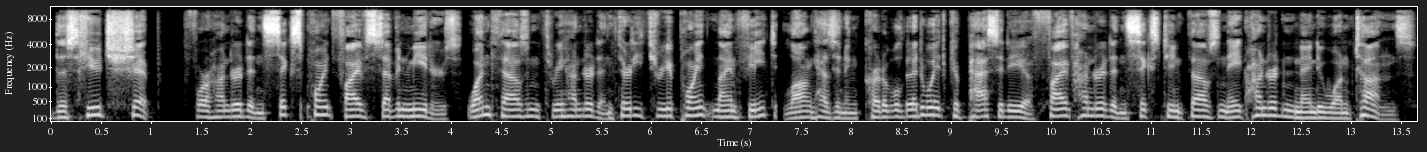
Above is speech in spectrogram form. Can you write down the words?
This huge ship, 406.57 meters 1,333.9 feet long has an incredible deadweight capacity of 516,891 tons.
